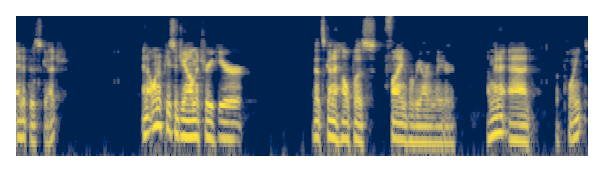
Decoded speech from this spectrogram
edit this sketch. And I want a piece of geometry here that's going to help us find where we are later. I'm going to add a point.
